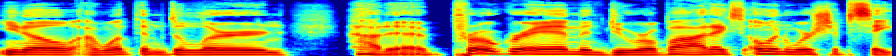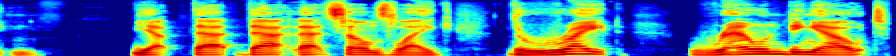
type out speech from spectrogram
You know, I want them to learn how to program and do robotics. Oh, and worship Satan. Yep, that that that sounds like the right rounding out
